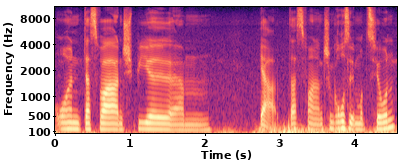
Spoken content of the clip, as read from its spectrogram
Und das war ein Spiel, ähm, ja, das waren schon große Emotionen.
